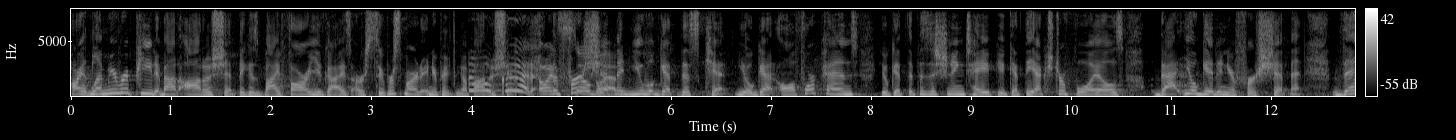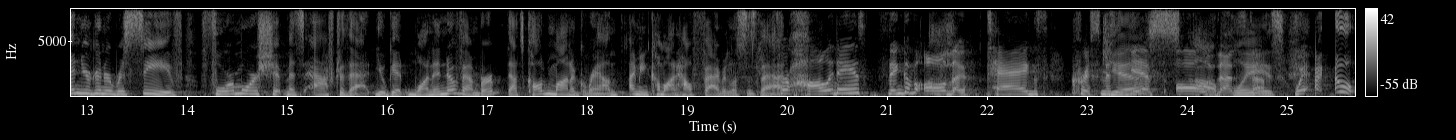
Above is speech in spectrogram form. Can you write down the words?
All right, let me repeat about auto ship because by far you guys are super smart and you're picking up oh, auto ship. Good. Oh, the I'm first so shipment, you will get this kit. You'll get all four pens, you'll get the positioning tape, you get the extra foils. That you'll get in your first shipment. Then you're gonna receive four more shipments after that. You'll get one in November, that's called Monogram. I mean, come on, how fabulous is that? For holidays, think of all oh. the tags, Christmas gifts, gifts all oh, of that please. stuff. Wait, I, oh,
